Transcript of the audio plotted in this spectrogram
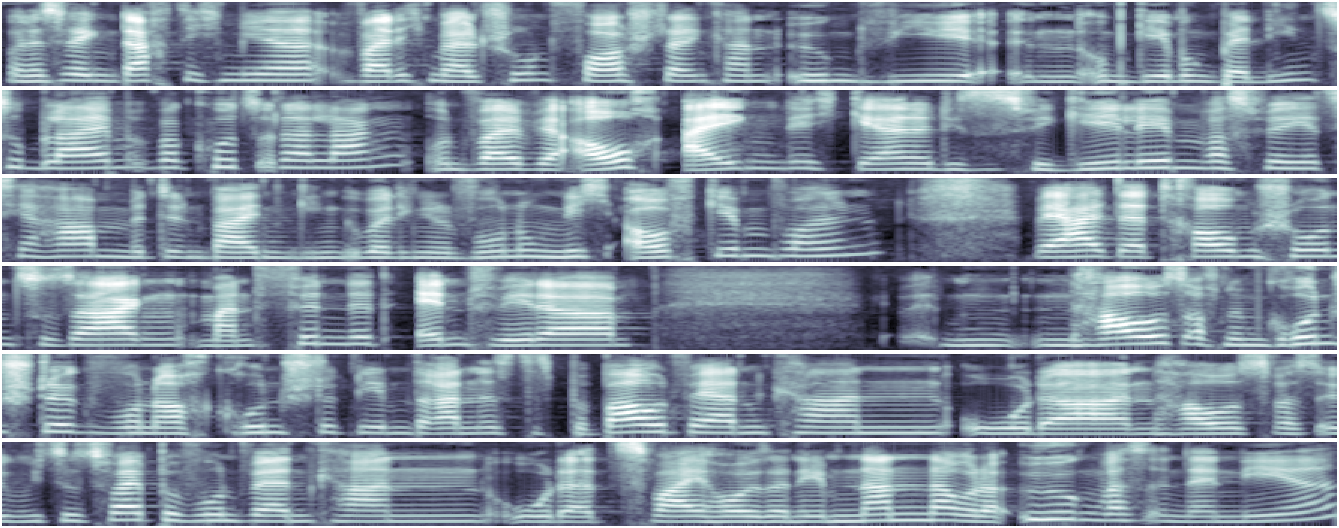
Und deswegen dachte ich mir, weil ich mir halt schon vorstellen kann, irgendwie in Umgebung Berlin zu bleiben über kurz oder lang und weil wir auch eigentlich gerne dieses WG-Leben, was wir jetzt hier haben, mit den beiden gegenüberliegenden Wohnungen nicht aufgeben wollen, wäre halt der Traum schon zu sagen, man findet entweder ein Haus auf einem Grundstück, wo noch Grundstück nebendran ist, das bebaut werden kann, oder ein Haus, was irgendwie zu zweit bewohnt werden kann, oder zwei Häuser nebeneinander oder irgendwas in der Nähe.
